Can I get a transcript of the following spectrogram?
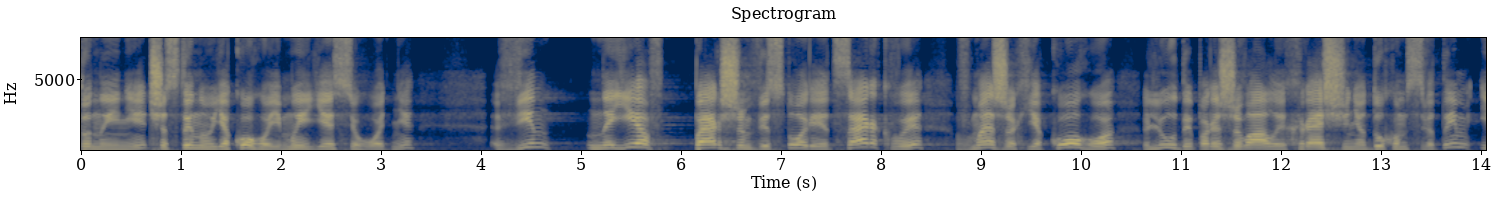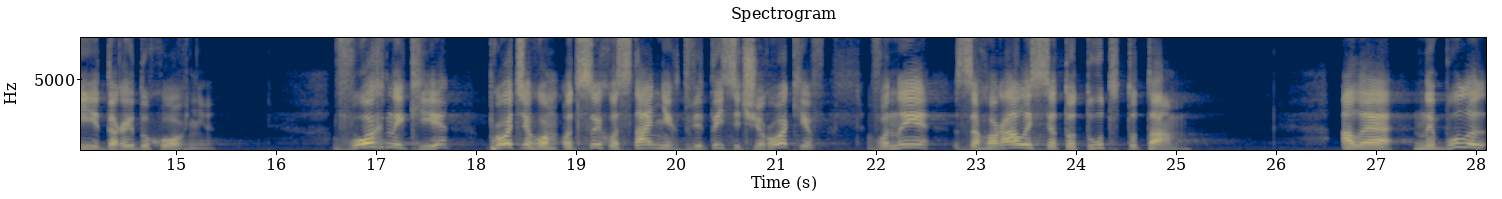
донині, частиною якого і ми є сьогодні, він не є першим в історії церкви, в межах якого люди переживали хрещення Духом Святим і дари духовні. Вогники протягом оцих останніх 2000 років вони загоралися то тут, то там. Але не було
